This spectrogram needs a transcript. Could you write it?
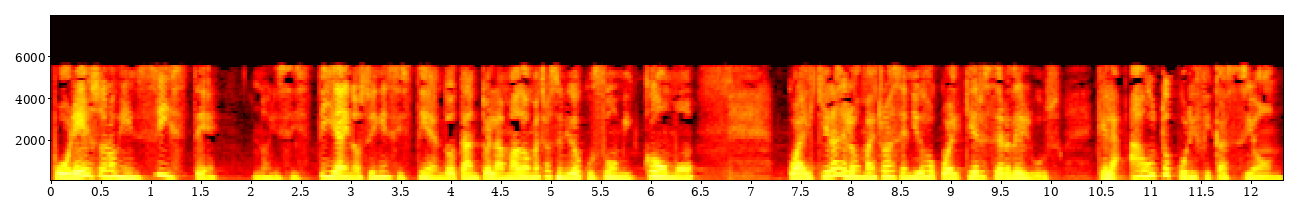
Por eso nos insiste nos insistía y nos sigue insistiendo tanto el amado maestro ascendido Kuzumi como cualquiera de los maestros ascendidos o cualquier ser de luz, que la autopurificación,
